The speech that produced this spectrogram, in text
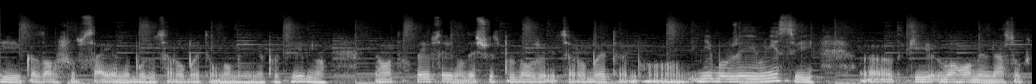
і казав, що все, я не буду це робити, воно мені не потрібно. От, але я все рівно десь щось продовжую це робити, бо ніби вже і вніс свій е, такий вагомий внесок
